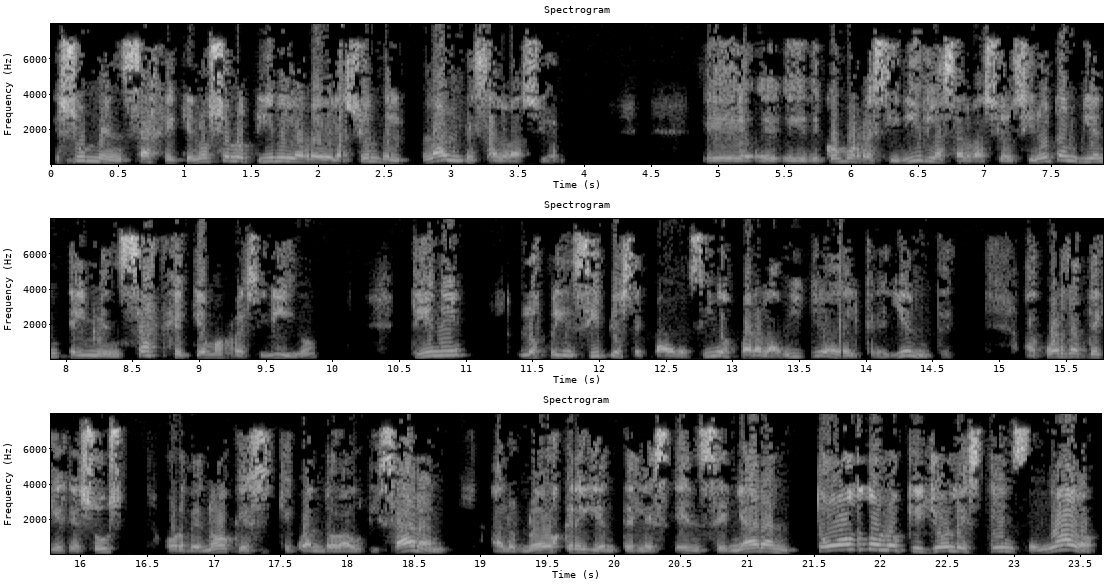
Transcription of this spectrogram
es un mensaje que no solo tiene la revelación del plan de salvación, eh, eh, de cómo recibir la salvación, sino también el mensaje que hemos recibido tiene los principios establecidos para la vida del creyente. Acuérdate que Jesús ordenó que, que cuando bautizaran a los nuevos creyentes les enseñaran todo lo que yo les he enseñado.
